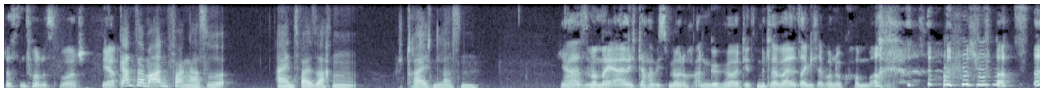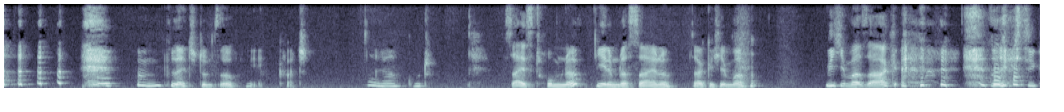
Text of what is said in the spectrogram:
Das ist ein tolles Wort. Ja. Ganz am Anfang hast du ein, zwei Sachen streichen lassen. Ja, sind wir mal ehrlich, da habe ich es mir auch noch angehört. Jetzt mittlerweile sage ich einfach nur, komm, mach. Spaß. Hm, Vielleicht stimmt's auch. Nee, Quatsch. Naja, gut. Sei es drum, ne? Jedem das seine, sag ich immer. Wie ich immer sag. so richtig,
